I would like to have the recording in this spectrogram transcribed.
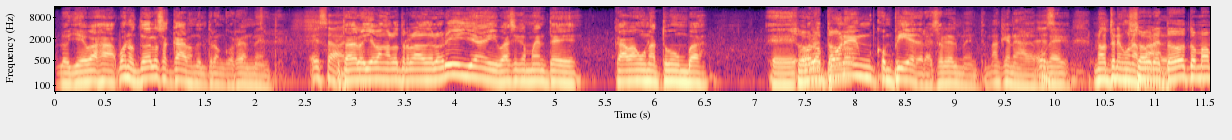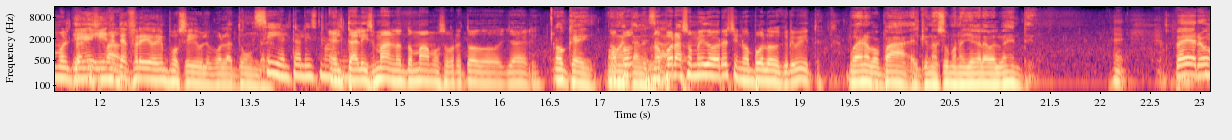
lo llevas a. Bueno, ustedes lo sacaron del tronco realmente. Exacto. Ustedes lo llevan al otro lado de la orilla y básicamente cavan una tumba. Eh, o lo todo- ponen con piedras realmente, más que nada. Porque Es- no tienen una Sobre pala. todo tomamos el Y- Y en talismán. este frío es imposible por la tundra. Sí, el talismán. El talismán lo tomamos sobre todo, Yaeli. Ok, No, por, talismán. no por asumidores, sino por lo que escribiste. Bueno, papá, el que no suma no llega a level 20. Pero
